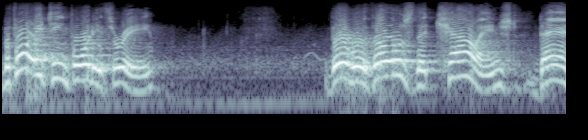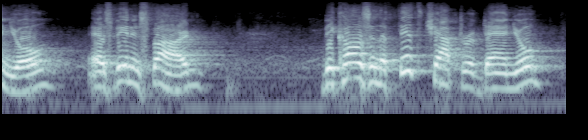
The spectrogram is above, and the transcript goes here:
Before 1843, there were those that challenged Daniel as being inspired because in the fifth chapter of Daniel,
